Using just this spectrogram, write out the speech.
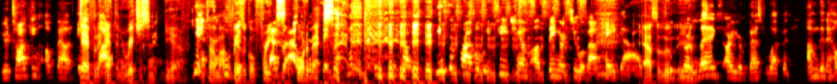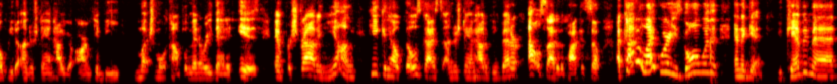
you're talking about definitely Anthony Richardson. Yeah, yeah. I'm talking about physical freaks quarterbacks. he could probably teach him a thing or two about, hey guys, absolutely. Your yeah. legs are your best weapon. I'm going to help you to understand how your arm can be much more complementary than it is. And for Stroud and Young, he could help those guys to understand how to be better outside of the pocket. So I kind of like where he's going with it. And again, you can't be mad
